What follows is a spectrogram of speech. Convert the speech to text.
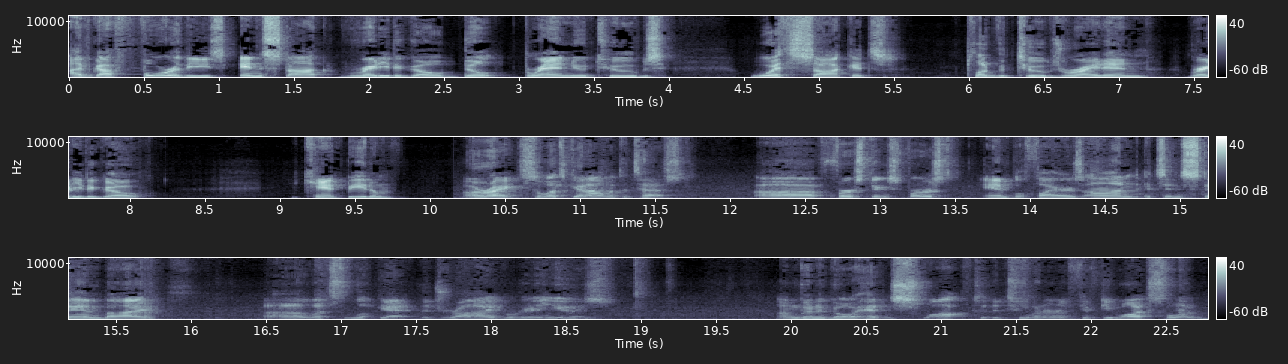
I've got four of these in stock, ready to go, built brand new tubes with sockets. Plug the tubes right in, ready to go. You can't beat them. All right, so let's get on with the test. Uh, first things first, amplifier's on, it's in standby. Uh, let's look at the drive we're gonna use. I'm gonna go ahead and swap to the 250 watt slug.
